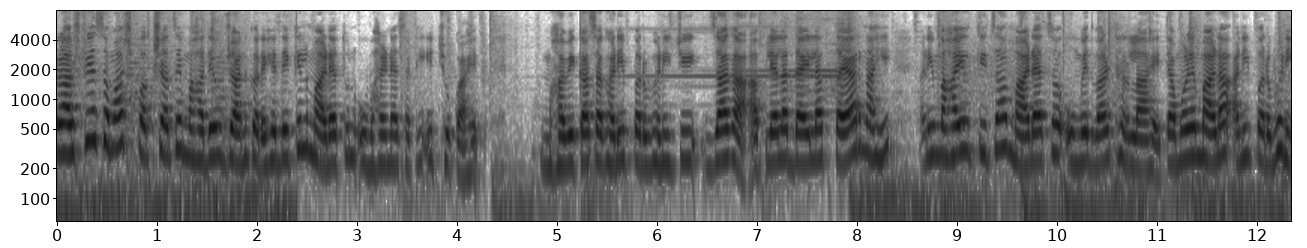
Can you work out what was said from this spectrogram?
राष्ट्रीय समाज पक्षाचे महादेव जानकर हे देखील माड्यातून उभारण्यासाठी इच्छुक आहेत. महाविकास आघाडी परभणीची जागा आपल्याला द्यायला तयार नाही आणि महायुतीचा माड्याचा उमेदवार ठरला आहे. त्यामुळे माडा आणि परभणी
